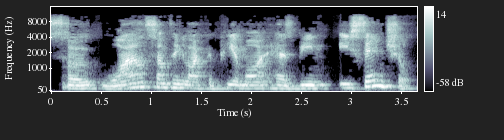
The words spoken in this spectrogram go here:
So while something like the PMR has been essential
